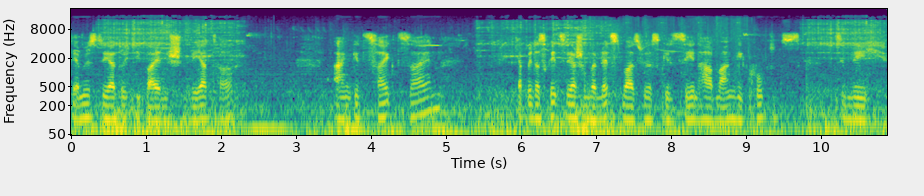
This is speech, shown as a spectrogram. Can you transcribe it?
Der müsste ja durch die beiden Schwerter angezeigt sein. Ich habe mir das Rätsel ja schon beim letzten Mal, als wir das gesehen haben, angeguckt es ziemlich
